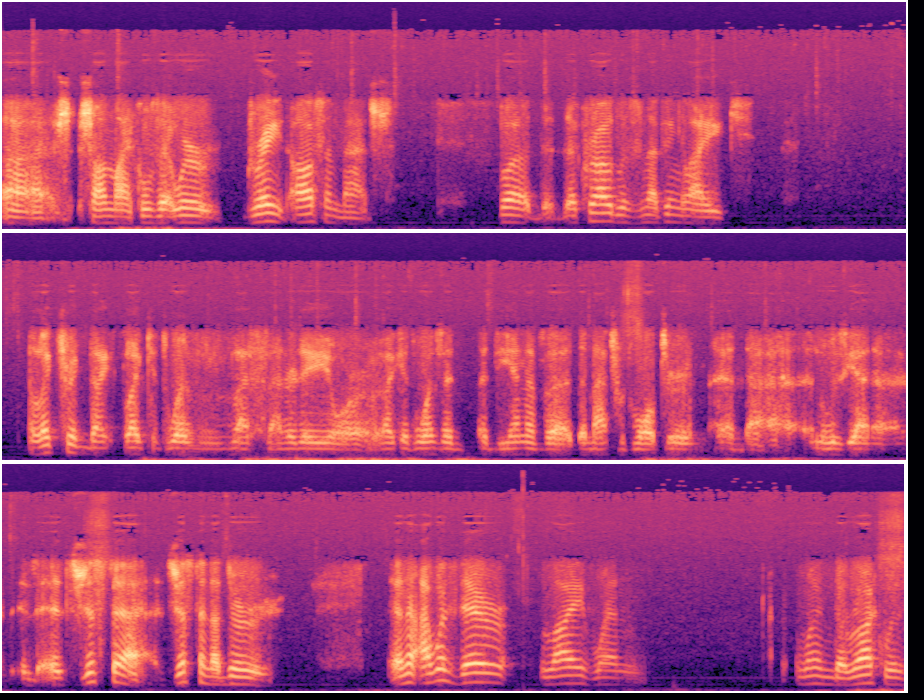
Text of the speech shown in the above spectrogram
uh, Shawn Michaels that were great, awesome match but the, the crowd was nothing like electric like, like it was last Saturday or like it was at, at the end of uh, the match with Walter and, and uh, Louisiana. It's, it's just uh, just another. And I was there live when when The Rock was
